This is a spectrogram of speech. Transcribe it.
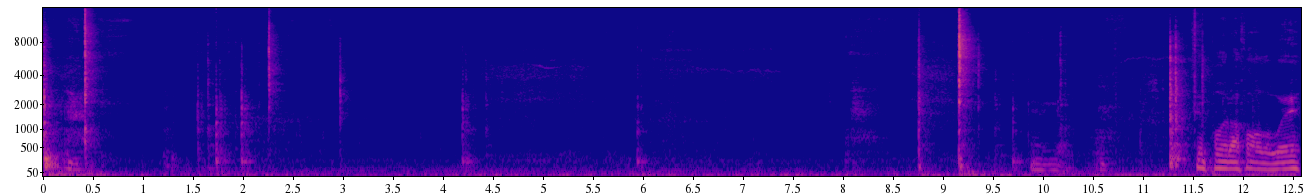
There we go. Gonna pull it off all the way.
